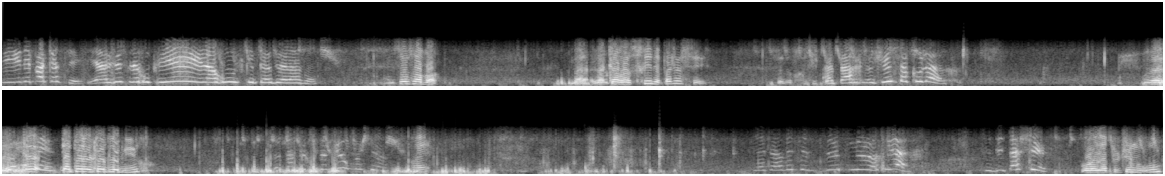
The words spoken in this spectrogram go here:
il n'est pas cassé. Il y a juste les roues pliées et la roue qui est perdue à l'avant. Ça, ça va. Bah, la carrosserie n'est pas cassée. C'est le principe. Elle part juste la couleur. Ouais, Tapez le toit de le mur. T'as vu le mur, monsieur Ouais. Il a perdu ses deux pneus arrière. C'est détaché. Bon, il n'y a plus qu'une roue.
